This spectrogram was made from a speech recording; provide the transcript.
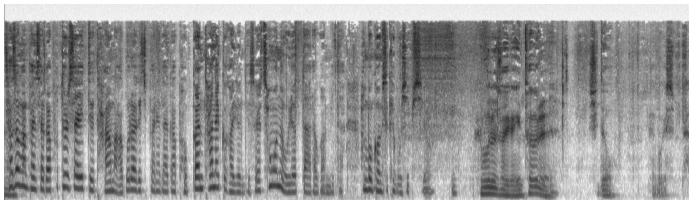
차성한 판사가 포털 사이트 다음 아고라 게시판에다가 법관 탄핵과 관련돼서 청원을 올렸다라고 합니다. 한번 검색해 보십시오. 그분을 저희가 인터뷰를 시도해 보겠습니다.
